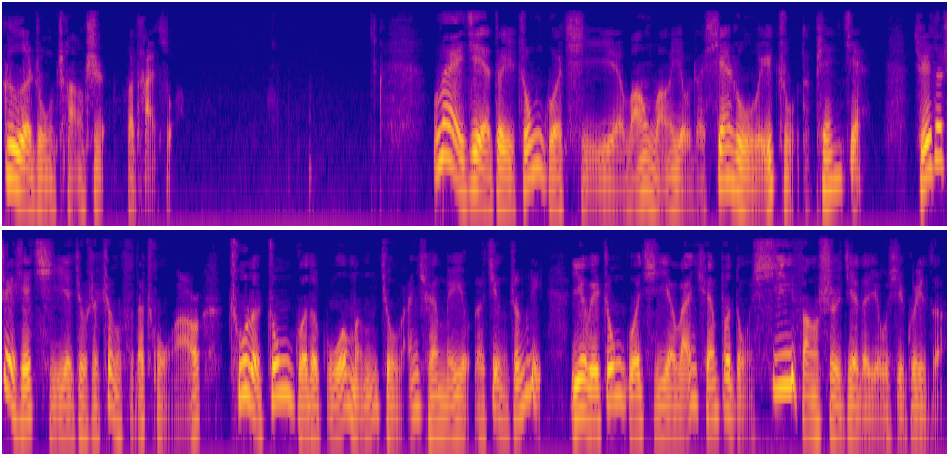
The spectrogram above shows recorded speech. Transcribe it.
各种尝试和探索。外界对中国企业往往有着先入为主的偏见，觉得这些企业就是政府的宠儿，出了中国的国门就完全没有了竞争力，因为中国企业完全不懂西方世界的游戏规则。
